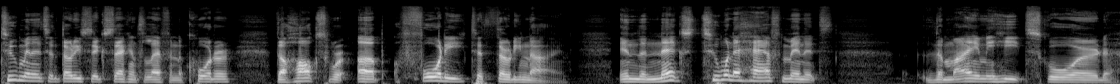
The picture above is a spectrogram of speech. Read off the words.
Two minutes and 36 seconds left in the quarter. The Hawks were up 40 to 39. In the next two and a half minutes, the Miami Heat scored.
